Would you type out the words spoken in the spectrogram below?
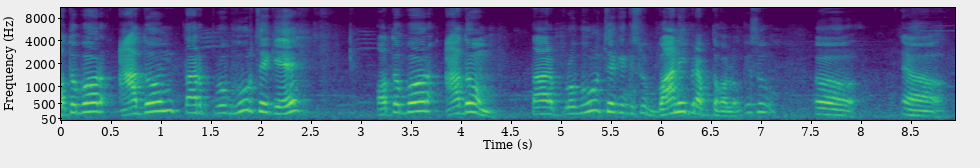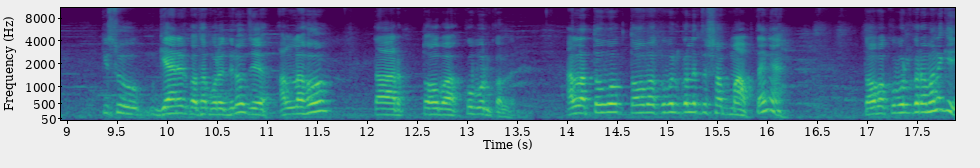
অতপর আদম তার প্রভুর থেকে, অতপর আদম তার প্রভুর থেকে কিছু বাণী প্রাপ্ত হলো। কিছু কিছু জ্ঞানের কথা বলে দিল যে আল্লাহ তার তবা কবুল করলেন। আল্লাহ তব তবা কবুল করলে তো সব মাপ, তাই না? তবা কবুল করা মানে কি?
